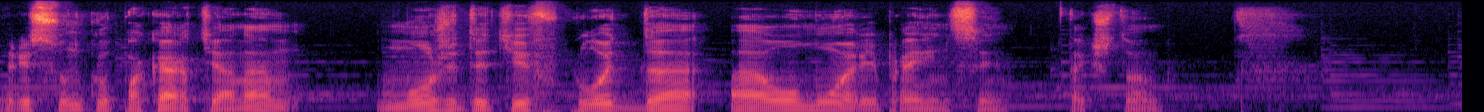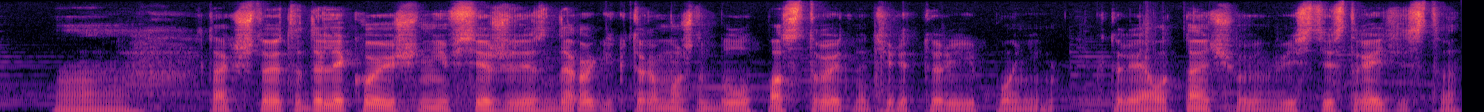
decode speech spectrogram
рисунку, по карте, она может идти вплоть до Аомори провинции. Так что... А... Так что это далеко еще не все железные дороги, которые можно было построить на территории Японии, которые я вот начал вести строительство.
